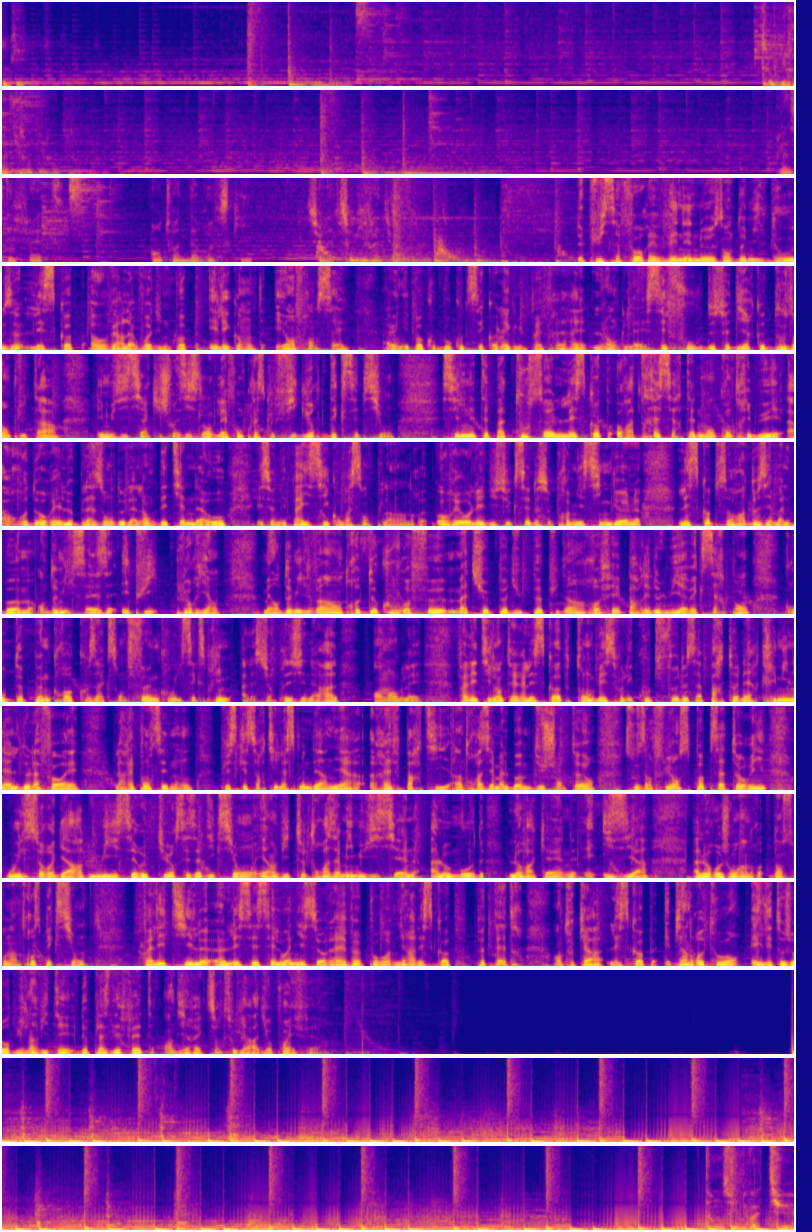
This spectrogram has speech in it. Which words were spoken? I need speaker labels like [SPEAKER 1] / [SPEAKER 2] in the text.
[SPEAKER 1] Tsugi. Tsugi Radio. Place des Fêtes, Antoine Dabrowski sur la Tsugi Radio.
[SPEAKER 2] Depuis sa forêt vénéneuse en 2012, l'Escope a ouvert la voie d'une pop élégante et en français, à une époque où beaucoup de ses collègues lui préféraient l'anglais. C'est fou de se dire que 12 ans plus tard, les musiciens qui choisissent l'anglais font presque figure d'exception. S'il n'était pas tout seul, l'Escope aura très certainement contribué à redorer le blason de la langue d'Étienne Dao, et ce n'est pas ici qu'on va s'en plaindre. Auréolé du succès de ce premier single, l'Escope sort un deuxième album en 2016, et puis plus rien. Mais en 2020, entre deux couvre-feux, Mathieu Peu du Peu Pudin refait parler de lui avec Serpent, groupe de punk rock aux accents funk où il s'exprime, à la surprise générale, en anglais. Fallait-il enterrer les scopes, tomber sous les coups de feu de sa partenaire criminelle de la forêt? La réponse est non, puisqu'est sorti la semaine dernière Rêve Party, un troisième album du chanteur sous influence pop satori où il se regarde, lui, ses ruptures, ses addictions et invite trois amies musiciennes, Allo Maud, Laura Cahen et Isia, à le rejoindre dans son introspection. Fallait-il euh, laisser s'éloigner ce rêve pour revenir à l'Escope? Peut-être. En tout cas, l'Escope est bien de retour et il est aujourd'hui l'invité de Place des Fêtes en direct sur tsugiradio.fr. voiture.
